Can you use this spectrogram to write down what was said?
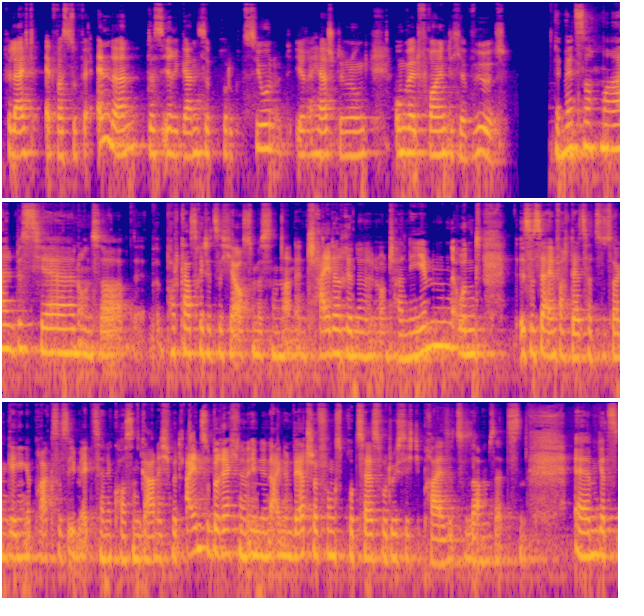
vielleicht etwas zu verändern, dass ihre ganze Produktion und ihre Herstellung umweltfreundlicher wird. Wenn wir jetzt noch mal ein bisschen, unser Podcast richtet sich ja auch so ein bisschen an Entscheiderinnen in Unternehmen und ist es ja einfach derzeit sozusagen gängige Praxis, eben externe Kosten gar nicht mit einzuberechnen in den eigenen Wertschöpfungsprozess, wodurch sich die Preise zusammensetzen. Ähm, jetzt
